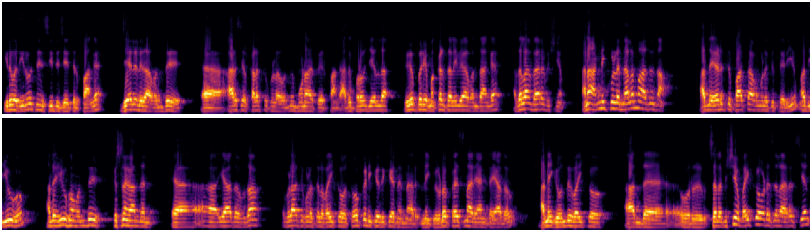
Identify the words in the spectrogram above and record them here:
இருபது இருபத்தஞ்சு சீட்டு ஜெயித்திருப்பாங்க. ஜெயலலிதா வந்து அரசியல் களத்துக்குள்ள வந்து மூணாவது போயிருப்பாங்க அதுக்கப்புறம் ஜெயலலிதா மிகப்பெரிய மக்கள் தலைவியாக வந்தாங்க. அதெல்லாம் வேற விஷயம். ஆனால் அன்னைக்குள்ள நிலைமை அதுதான். அந்த எடுத்து பார்த்தா அவங்களுக்கு தெரியும். அது யூகம். அந்த யூகம் வந்து கிருஷ்ணகாந்தன் யாதவ் தான் விளாத்திக்குளத்தில் வைகோ தோக்கடிக்கிறதுக்கே நின்னார். இன்னைக்கு கூட பேசினார் என்கிட்ட யாதவ். அன்னைக்கு வந்து வைகோ அந்த ஒரு சில விஷயம் வைகோவோட சில அரசியல்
